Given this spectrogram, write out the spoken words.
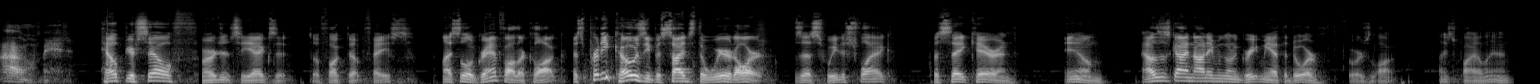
oh man. Help yourself. Emergency exit. So fucked up face. Nice little grandfather clock. It's pretty cozy besides the weird art. Is that a Swedish flag? Passay Karen. M. How's this guy not even going to greet me at the door? Door's locked. Nice violin.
